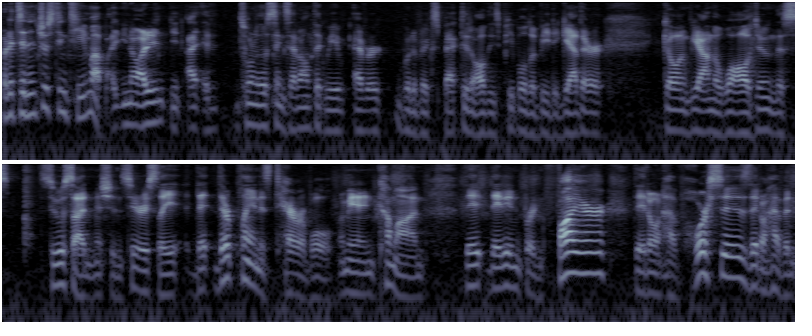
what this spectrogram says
but it's an interesting team up. I, you know, I didn't. I, it's one of those things I don't think we ever would have expected all these people to be together, going beyond the wall, doing this suicide mission. Seriously, th- their plan is terrible. I mean, come on. They, they didn't bring fire. They don't have horses. They don't have an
